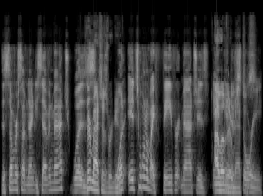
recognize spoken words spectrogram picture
the SummerSlam '97 match was Their matches were good. one. It's one of my favorite matches. I love end their matches. story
